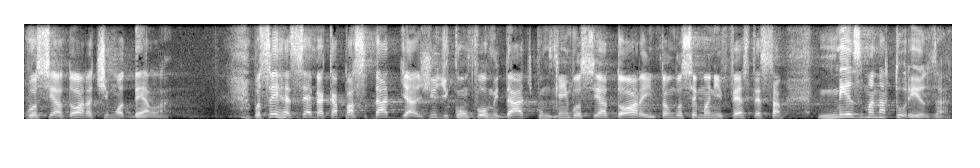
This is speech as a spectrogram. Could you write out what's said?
você adora te modela. Você recebe a capacidade de agir de conformidade com quem você adora, então você manifesta essa mesma natureza.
